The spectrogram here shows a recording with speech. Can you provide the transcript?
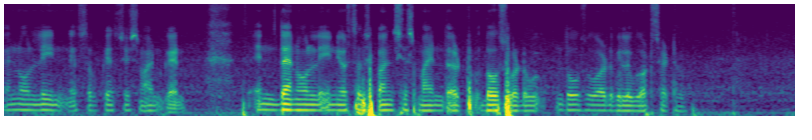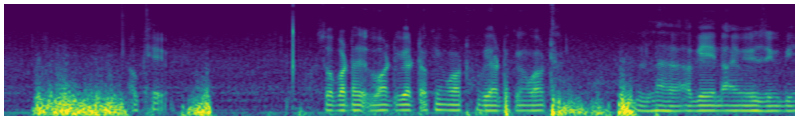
and only in your subconscious mind and then only in your subconscious mind that those word those word will got settled. Okay. So what I, what we are talking about we are talking about again i am using the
